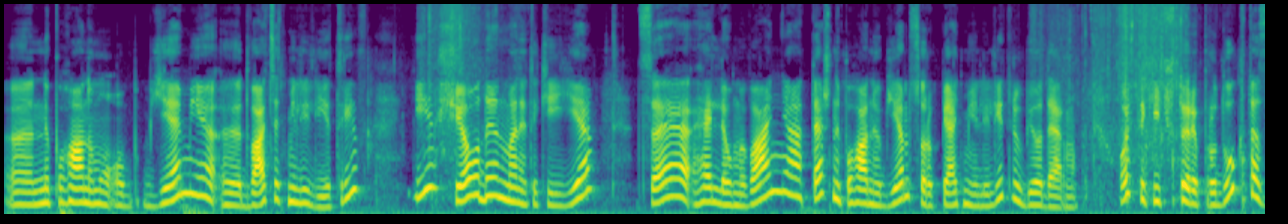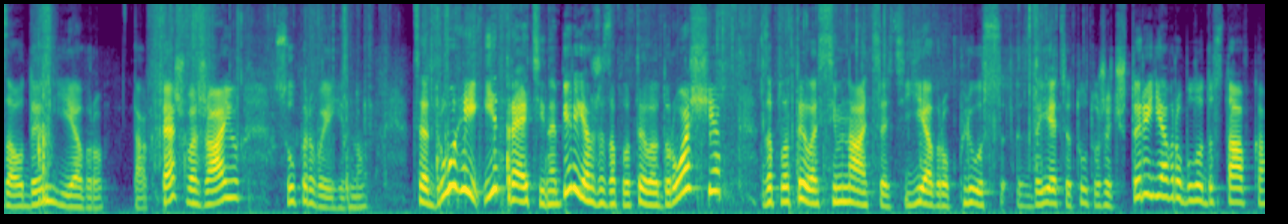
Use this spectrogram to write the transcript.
е, непоганому об'ємі е, 20 мл. І ще один в мене такий є. Це гель для вмивання, теж непоганий об'єм 45 мл біодерма. Ось такі 4 продукти за 1 євро. Так, теж вважаю супер вигідно. Це другий і третій набір. Я вже заплатила дорожче. Заплатила 17 євро, плюс, здається, тут уже 4 євро була доставка.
